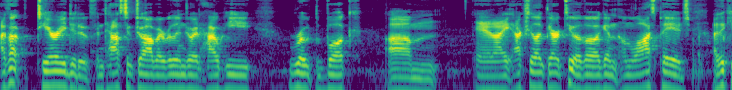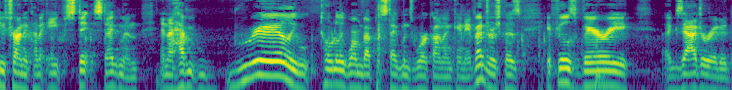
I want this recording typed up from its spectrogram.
I thought Tieri did a fantastic job. I really enjoyed how he wrote the book. Um, and I actually like the art too. Although, again, on the last page, I think he was trying to kind of ape St- Stegman, and I haven't really totally warmed up to Stegman's work on Uncanny Avengers because it feels very exaggerated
